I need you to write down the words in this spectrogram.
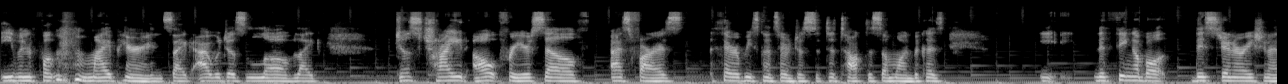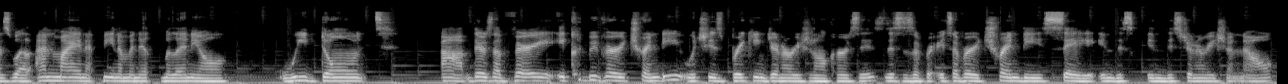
even for my parents like i would just love like just try it out for yourself as far as therapy is concerned just to, to talk to someone because the thing about this generation as well and mine being a millennial we don't um, there's a very it could be very trendy which is breaking generational curses. This is a it's a very trendy say in this in this generation now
